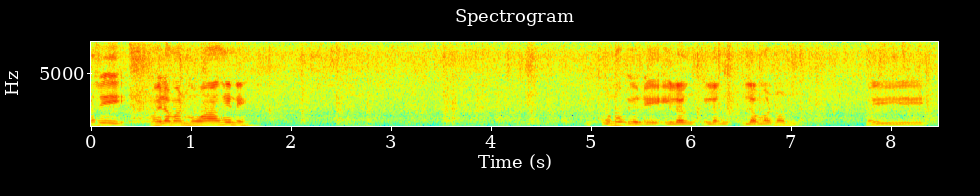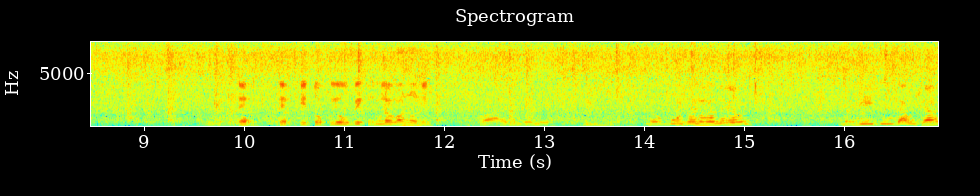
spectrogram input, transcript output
Kasi may laman mo hangin eh. Ipuno yun eh, ilang ilang laman nun. May ter- 32 cubic ang laman nun eh. Wow, yun, eh. Naubusan ng ano yun? Nabitin daw siya.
